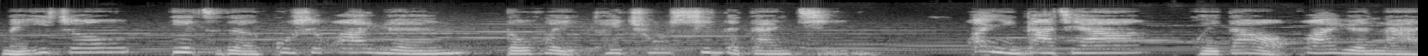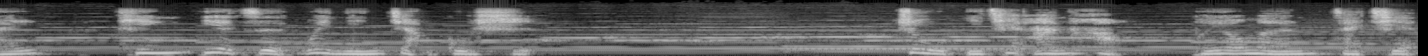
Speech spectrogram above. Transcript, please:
每一周叶子的故事花园都会推出新的单集，欢迎大家回到花园来听叶子为您讲故事。祝一切安好，朋友们再见。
